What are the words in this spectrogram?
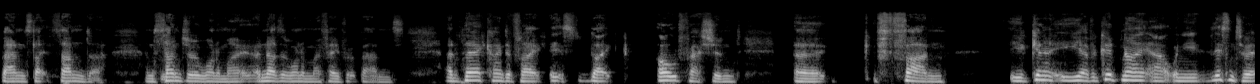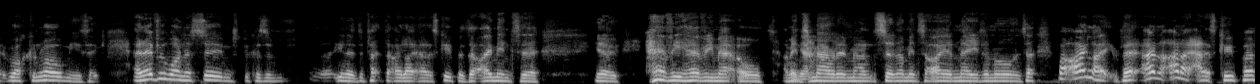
bands like Thunder, and Thunder are one of my another one of my favorite bands, and they're kind of like it's like old-fashioned, uh, fun. You're gonna you have a good night out when you listen to it rock and roll music. And everyone assumes because of uh, you know the fact that i like alice cooper that i'm into you know heavy heavy metal i'm into Yeah. marilyn manson i'm into iron maiden all and stuff but i like that I, I like alice cooper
